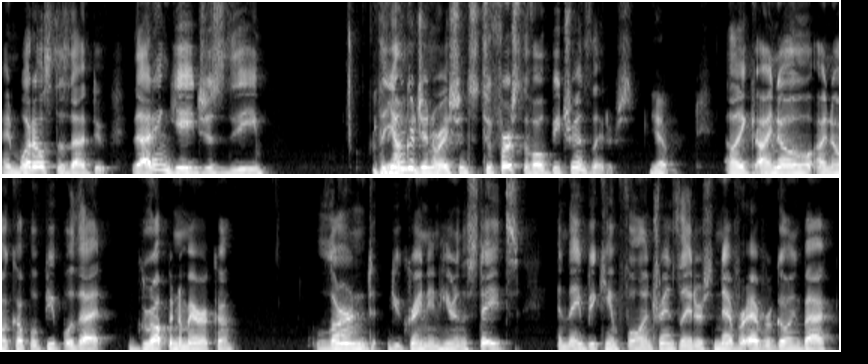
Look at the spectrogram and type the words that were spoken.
and what else does that do? That engages the the younger generations to first of all be translators. Yep. Like I know I know a couple of people that grew up in America, learned Ukrainian here in the states, and they became full on translators, never ever going back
